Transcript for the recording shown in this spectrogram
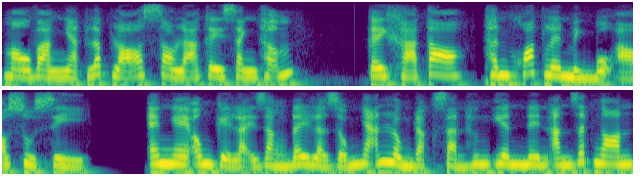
màu vàng nhạt lấp ló sau lá cây xanh thẫm. Cây khá to, thân khoác lên mình bộ áo xù xì. Em nghe ông kể lại rằng đây là giống nhãn lồng đặc sản Hưng Yên nên ăn rất ngon,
